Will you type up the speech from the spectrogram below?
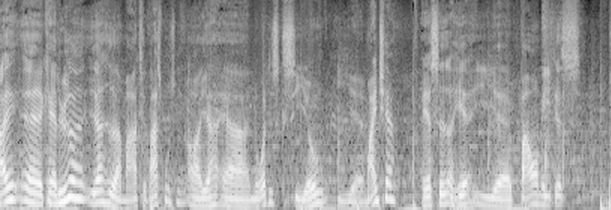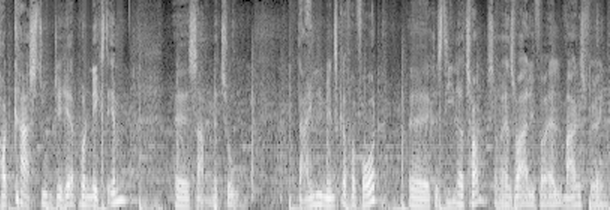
Hej, øh, kære lyttere. Jeg hedder Martin Rasmussen, og jeg er nordisk CEO i øh, Mindshare. Og jeg sidder her i øh, Bauer Medias podcaststudie her på NextM, sammen med to dejlige mennesker fra Ford. Christine og Tom, som er ansvarlige for al markedsføring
